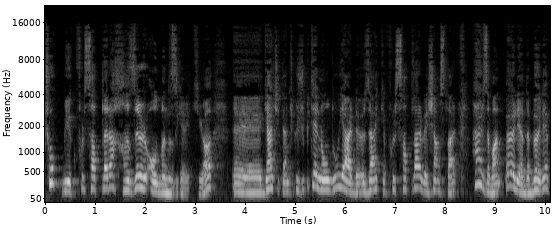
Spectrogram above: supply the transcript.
Çok büyük fırsatlara hazır olmanız gerekiyor. Ee, gerçekten çünkü Jüpiter'in olduğu yerde özellikle fırsatlar ve şanslar her zaman öyle ya da böyle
